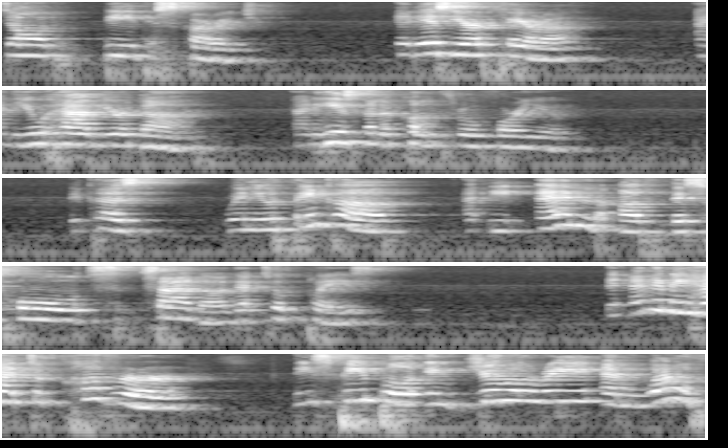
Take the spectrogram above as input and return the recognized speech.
Don't be discouraged. It is your Pharaoh, and you have your God, and He's going to come through for you. Because when you think of at the end of this whole saga that took place, the enemy had to cover these people in jewelry and wealth.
